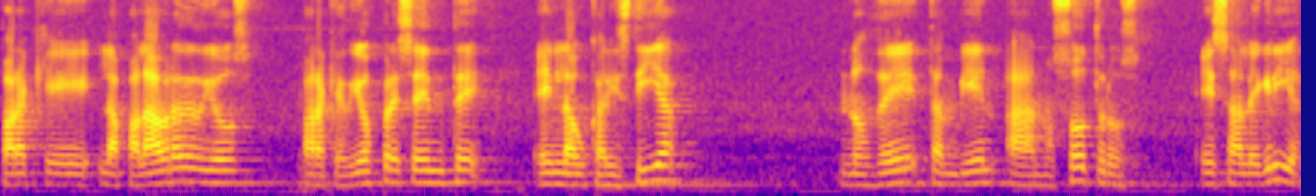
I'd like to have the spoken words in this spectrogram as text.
para que la palabra de Dios, para que Dios presente en la Eucaristía, nos dé también a nosotros esa alegría,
